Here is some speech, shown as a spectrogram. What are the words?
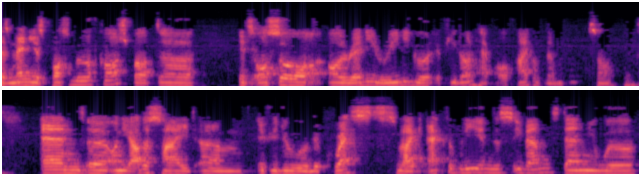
as many as possible, of course, but uh, it's also already really good if you don't have all five of them. So, and uh, on the other side, um, if you do the quests like actively in this event, then you will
